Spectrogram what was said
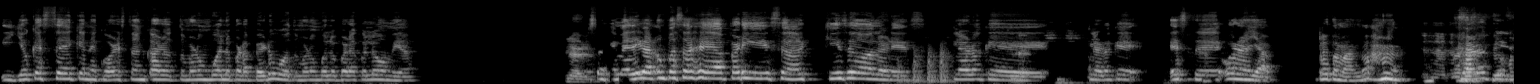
y yo que sé que en Ecuador es tan caro tomar un vuelo para Perú o tomar un vuelo para Colombia, Claro. O sea, que me digan un pasaje a París a 15 dólares. Claro que, claro que, este, bueno, ya, retomando. Claro que No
